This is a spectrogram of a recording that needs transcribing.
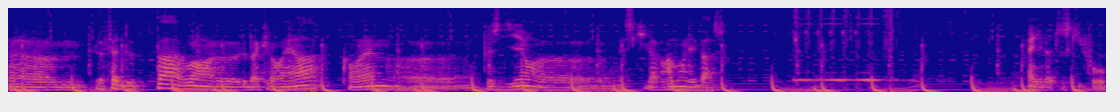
Euh, le fait de ne pas avoir euh, le baccalauréat, quand même, euh, on peut se dire, est-ce qu'il a vraiment les bases il a tout ce qu'il faut.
